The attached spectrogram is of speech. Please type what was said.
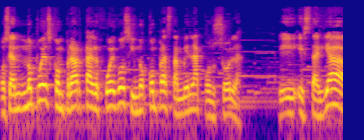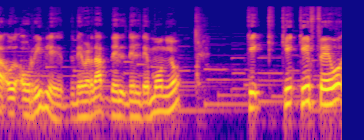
O sea, no puedes comprar tal juego si no compras también la consola. Y estaría horrible, de verdad, del, demonio. Qué, qué, feo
